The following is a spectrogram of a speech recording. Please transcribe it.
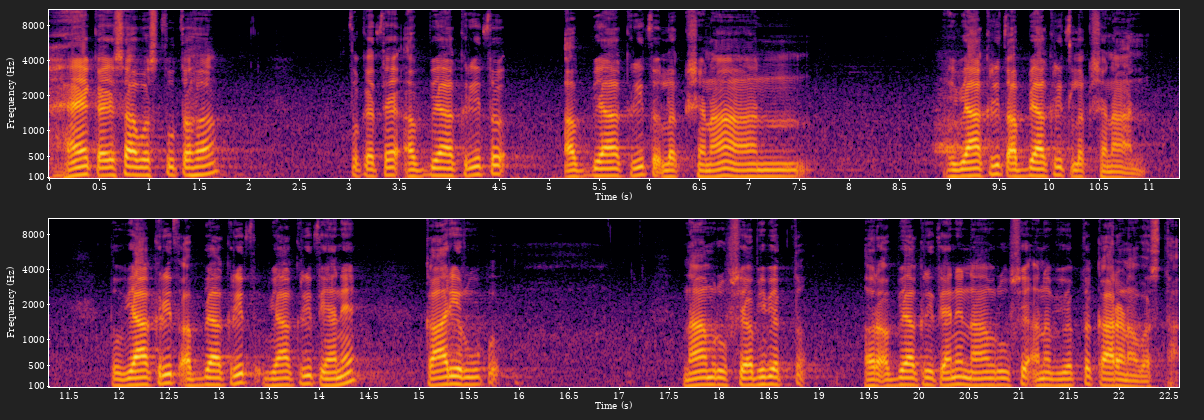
है कैसा वस्तुतः? तो कहते हैं अव्याकृत अव्याकृत लक्षणान। व्याकृत, अव्याकृत लक्षणान। तो व्याकृत, अव्याकृत, व्याकृत यानी कार्य रूप नाम रूप से अभिव्यक्त और अव्याकृत यानी नाम रूप से अनभिव्यक्त कारण अवस्था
